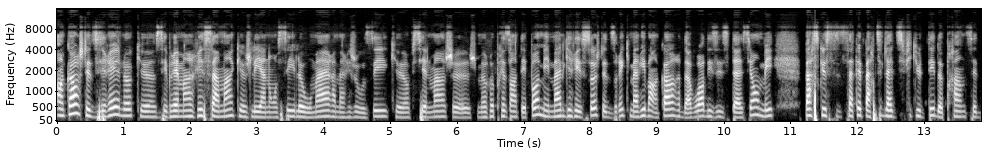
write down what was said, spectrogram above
Encore, je te dirais là, que c'est vraiment récemment que je l'ai annoncé là, au maire, à Marie-Josée, qu'officiellement, je ne me représentais pas. Mais malgré ça, je te dirais qu'il m'arrive encore d'avoir des hésitations, mais parce que ça fait partie de la difficulté de prendre cette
